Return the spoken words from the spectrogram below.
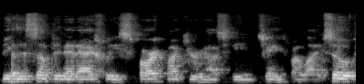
because it's something that actually sparked my curiosity and changed my life. So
